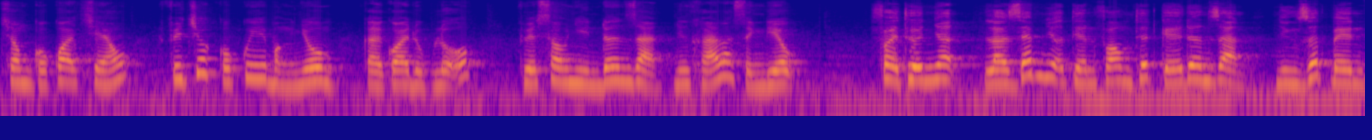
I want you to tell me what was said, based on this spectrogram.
trong có quai chéo, phía trước có quy bằng nhôm, cài quai đục lỗ, phía sau nhìn đơn giản nhưng khá là sành điệu. Phải thừa nhận là dép nhựa tiền phong thiết kế đơn giản nhưng rất bền,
